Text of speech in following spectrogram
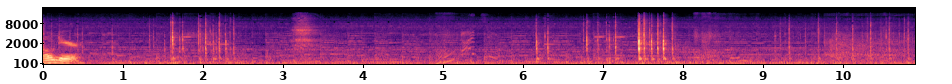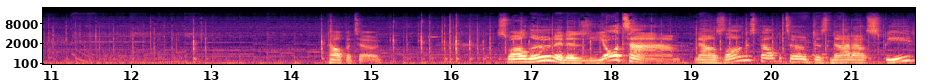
Oh dear. Palpitoad. Swadloon, it is your time! Now, as long as Palpitoad does not outspeed,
